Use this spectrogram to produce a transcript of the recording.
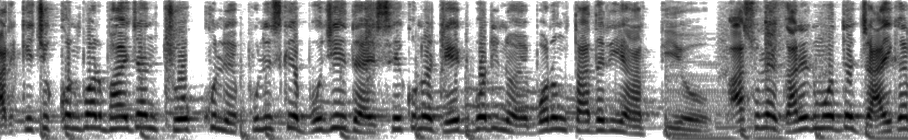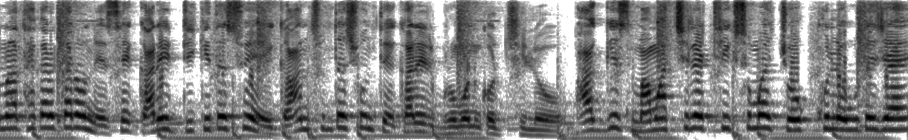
আর কিছুক্ষণ পর ভাইজান চোখ খুলে পুলিশকে বুঝিয়ে দেয় সে কোনো ডেড বডি নয়, বরং তাদেরই আত্মীয়। আসলে গাড়ির মধ্যে জায়গা না থাকার কারণে সে গাড়ির ডিকিতে শুয়ে গান শুনতে শুনতে গাড়ির ভ্রমণ করছিল। ভাগ্যিস মামার ছেলে ঠিক সময় চোখ খুলে উঠে যায়,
